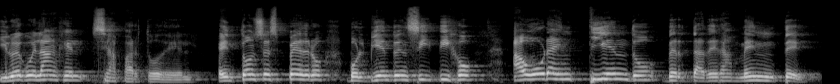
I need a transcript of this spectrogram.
Y luego el ángel se apartó de él. Entonces Pedro, volviendo en sí, dijo, ahora entiendo verdaderamente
